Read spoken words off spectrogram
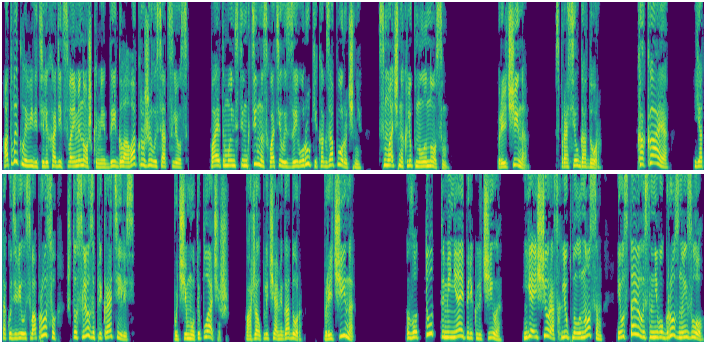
отвыкла, видите ли, ходить своими ножками, да и голова кружилась от слез, поэтому инстинктивно схватилась за его руки, как за поручни, смачно хлюпнула носом. «Причина?» — спросил Гадор. «Какая?» Я так удивилась вопросу, что слезы прекратились. «Почему ты плачешь?» — пожал плечами Гадор. «Причина?» Вот тут-то меня и переключило. Я еще раз хлюпнула носом и уставилась на него грозно и зло.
